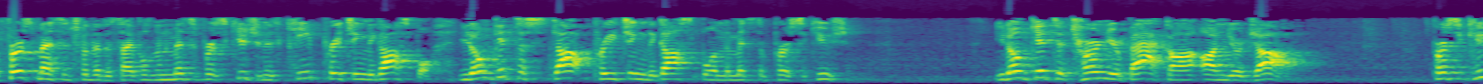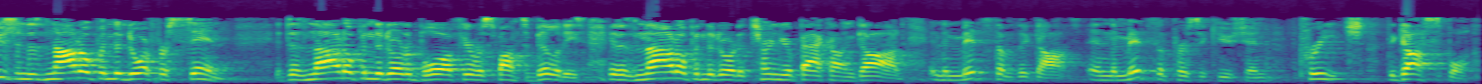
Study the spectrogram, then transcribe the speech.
the first message for the disciples in the midst of persecution is keep preaching the gospel. You don't get to stop preaching the gospel in the midst of persecution. You don't get to turn your back on, on your job. Persecution does not open the door for sin. It does not open the door to blow off your responsibilities. It does not open the door to turn your back on God. In the midst of the God, in the midst of persecution, preach the gospel.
